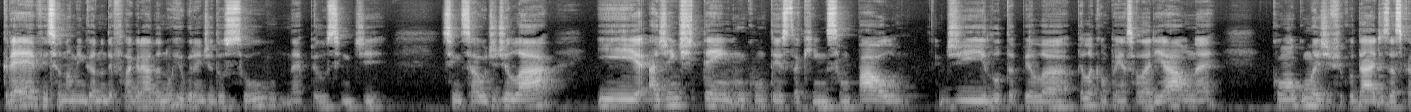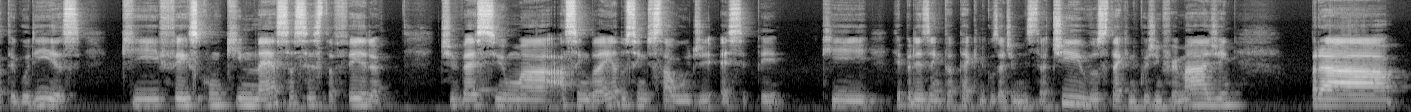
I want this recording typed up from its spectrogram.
greve, se eu não me engano, deflagrada no Rio Grande do Sul, né, pelo Sim de, Sim de Saúde de lá. E a gente tem um contexto aqui em São Paulo de luta pela, pela campanha salarial, né, com algumas dificuldades das categorias, que fez com que nessa sexta-feira tivesse uma assembleia do Sim de Saúde SP, que representa técnicos administrativos, técnicos de enfermagem, para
